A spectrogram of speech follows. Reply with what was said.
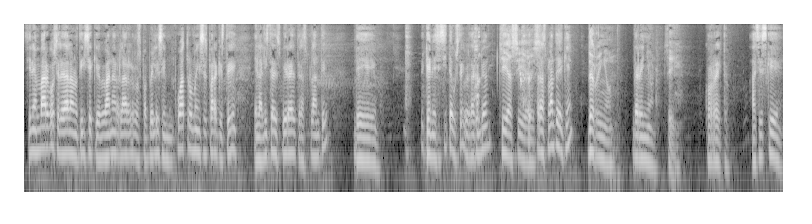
Sin embargo, se le da la noticia que van a arreglar los papeles en cuatro meses para que esté en la lista de espera de trasplante de que necesita usted, ¿verdad, campeón? Sí, así es. ¿Trasplante de qué? De riñón. De riñón. Sí. Correcto. Así es que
